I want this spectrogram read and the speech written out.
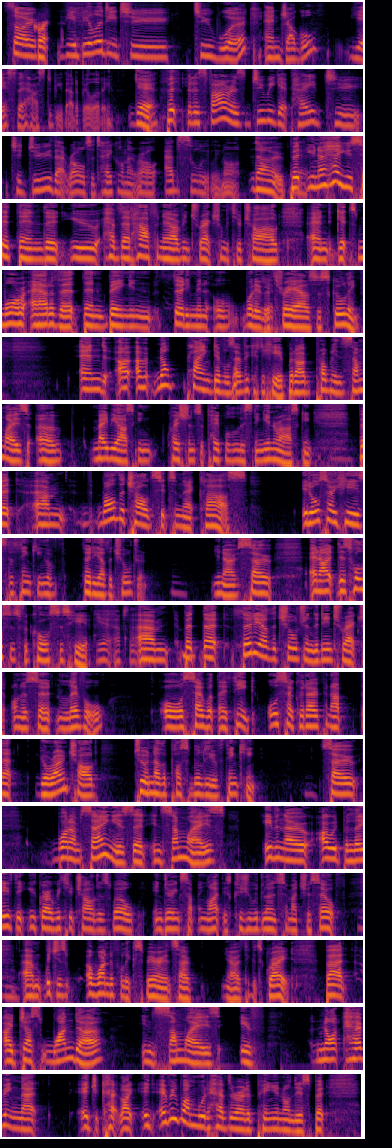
So Correct. the ability to to work and juggle, yes, there has to be that ability. Yeah, but But as far as do we get paid to to do that role, to take on that role, absolutely not. No, but Yeah. you know how you said then that you have that half an hour of interaction with your child and gets more out of it than being in 30 minutes or whatever, Yep. three hours of schooling. And I, I'm not playing devil's advocate here, but I'm probably in some ways uh, maybe asking questions that people listening in are asking. But um, while the child sits in that class, it also hears the thinking of 30 other children you know. So, and I there's horses for courses here. Yeah, absolutely. Um, but that 30 other children that interact on a certain level or say what they think also could open up that your own child to another possibility of thinking. So, what I'm saying is that in some ways, even though I would believe that you grow with your child as well in doing something like this because you would learn so much yourself, um, which is a wonderful experience. I, you know, I think it's great, but I just wonder in some ways if not having that educate like it, everyone would have their own opinion on this, but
